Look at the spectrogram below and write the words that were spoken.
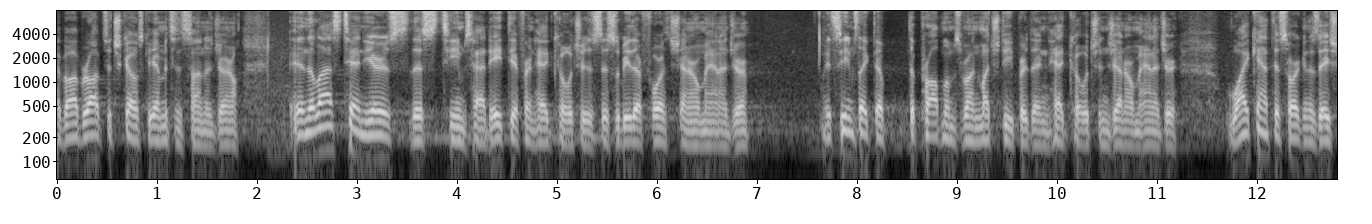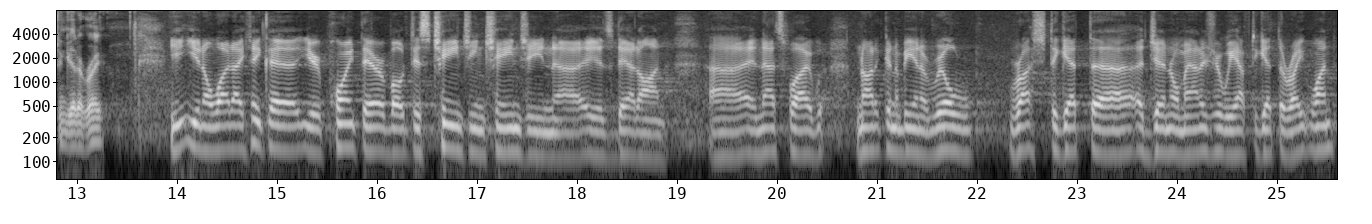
Hi, Bob. Rob Tychkowski, Edmonton Sun and Journal. In the last 10 years, this team's had eight different head coaches. This will be their fourth general manager. It seems like the, the problems run much deeper than head coach and general manager. Why can't this organization get it right? You, you know what? I think uh, your point there about just changing, changing uh, is dead on. Uh, and that's why I'm not going to be in a real rush to get uh, a general manager. We have to get the right one.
